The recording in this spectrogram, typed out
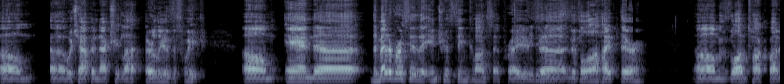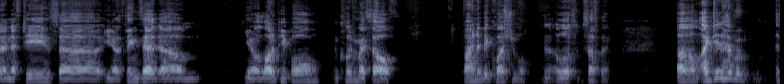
um, uh, which happened actually la- earlier this week. Um, and uh, the metaverse is an interesting concept, right? It's, uh, there's a lot of hype there. Um, there's a lot of talk about NFTs, uh, you know, things that um, you know a lot of people, including myself, find a bit questionable and a little suspect. Um, I did have a a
